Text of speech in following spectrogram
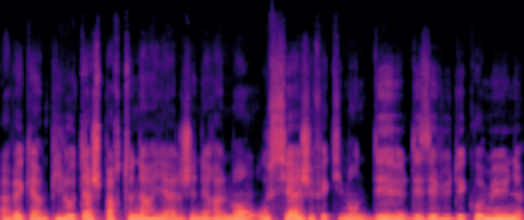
avec un pilotage partenarial généralement où siègent effectivement des, élus des communes,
